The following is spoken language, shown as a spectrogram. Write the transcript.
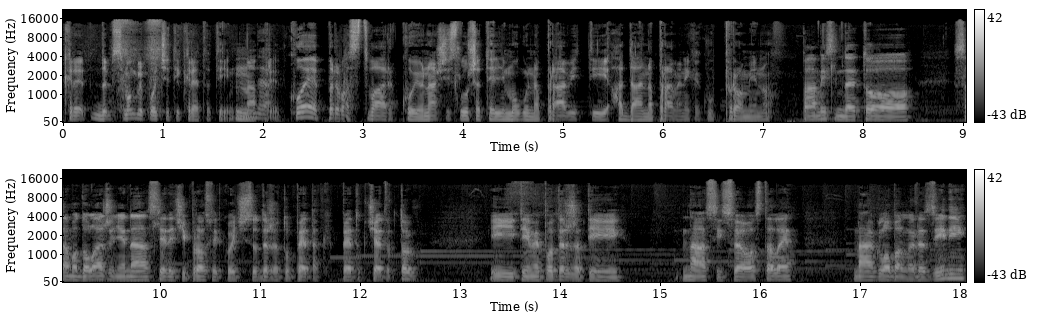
kre- da bi se mogli početi kretati naprijed. Koja je prva stvar koju naši slušatelji mogu napraviti, a da naprave nekakvu promjenu? Pa mislim da je to samo dolaženje na sljedeći prosvjed koji će se održati u petak, petog četvrtog i time podržati nas i sve ostale na globalnoj razini.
